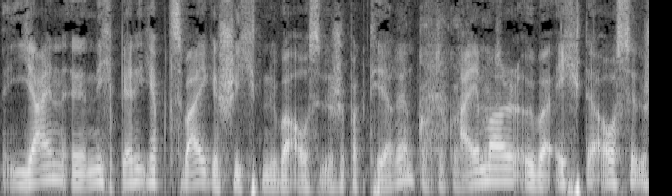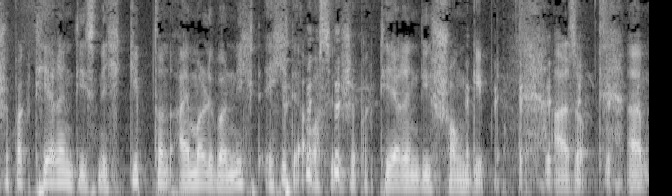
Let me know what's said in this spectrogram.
Ja, äh, nicht ich habe zwei Geschichten über außerirdische Bakterien. Gott, oh Gott, oh einmal über echte außerirdische Bakterien, die es nicht gibt, und einmal über nicht echte außerirdische Bakterien, die es schon gibt. Also, ähm,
